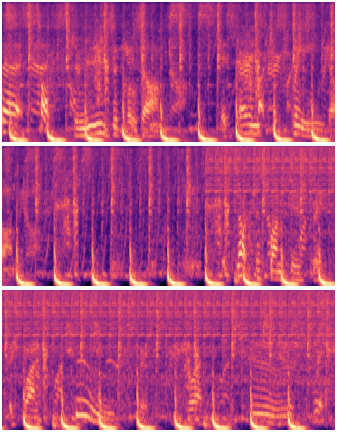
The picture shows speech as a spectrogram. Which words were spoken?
is a soft and musical dance. It's very much a swinging dance. It's not just one, two, three. It's one, two, three. One, two, three.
